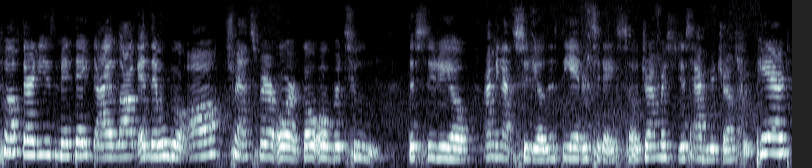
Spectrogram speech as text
12.30 is midday dialogue and then we will all transfer or go over to the studio. I mean, not the studio, the theater today. So drummers, just have your drums prepared.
